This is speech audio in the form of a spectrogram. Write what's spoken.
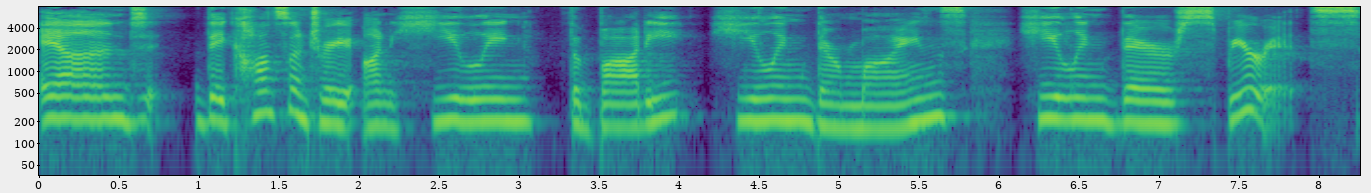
and they concentrate on healing the body, healing their minds, healing their spirits.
